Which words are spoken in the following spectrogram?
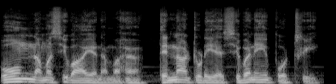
ஓம் நமசிவாய நமக. தென்னாட்டுடைய சிவனே போற்றி.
